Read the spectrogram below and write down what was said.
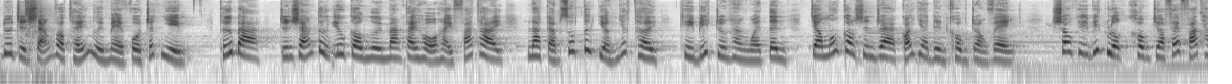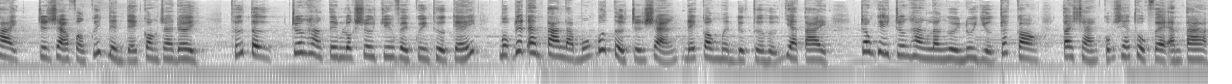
đưa Trịnh Sản vào thế người mẹ vô trách nhiệm. Thứ ba, Trịnh Sản từng yêu cầu người mang thai hộ hãy phá thai là cảm xúc tức giận nhất thời khi biết Trương Hằng ngoại tình, chẳng muốn con sinh ra có gia đình không trọn vẹn. Sau khi biết luật không cho phép phá thai, Trịnh Sản vẫn quyết định để con ra đời. Thứ tư, Trương Hằng tìm luật sư chuyên về quyền thừa kế. Mục đích anh ta là muốn bức tử Trịnh Sản để con mình được thừa hưởng gia tài. Trong khi Trương Hằng là người nuôi dưỡng các con, tài sản cũng sẽ thuộc về anh ta.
